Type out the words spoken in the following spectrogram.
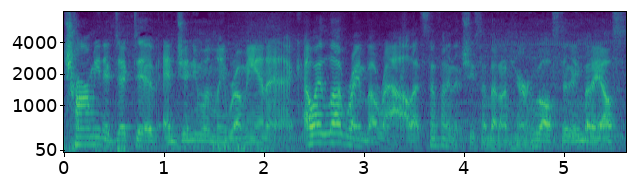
charming, addictive, and genuinely romantic. Oh, I love Rainbow Rowell. That's so funny that she said that on here. Who else did? Anybody else?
